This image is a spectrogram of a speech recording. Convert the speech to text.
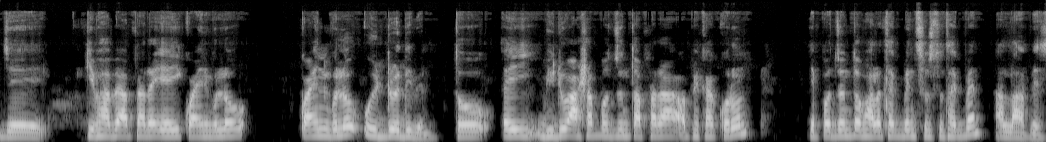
যে কীভাবে আপনারা এই কয়েনগুলো কয়েনগুলো উইথড্র দিবেন। তো এই ভিডিও আসা পর্যন্ত আপনারা অপেক্ষা করুন। এ পর্যন্ত ভালো থাকবেন, সুস্থ থাকবেন। আল্লাহ হাফেজ।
